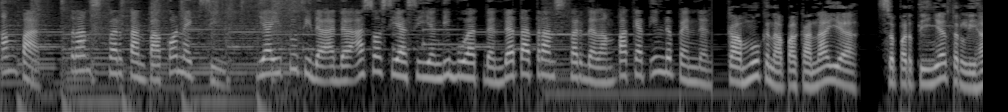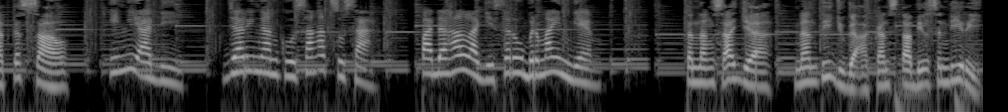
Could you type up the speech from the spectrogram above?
4. Transfer tanpa koneksi, yaitu tidak ada asosiasi yang dibuat dan data transfer dalam paket independen. Kamu kenapa kanaya? Sepertinya terlihat kesal. Ini Adi. Jaringanku sangat susah. Padahal lagi seru bermain game. Tenang saja, nanti juga akan stabil sendiri.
